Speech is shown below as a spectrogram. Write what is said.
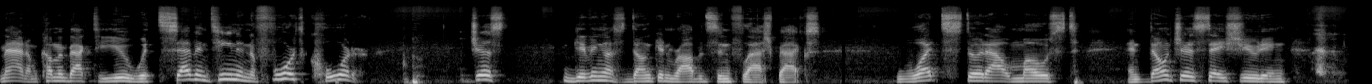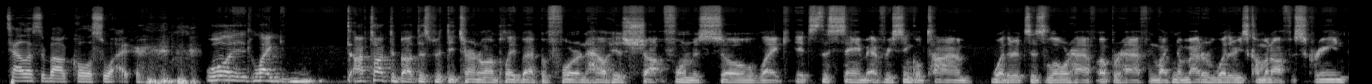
Matt, I'm coming back to you with 17 in the fourth quarter. Just giving us Duncan Robinson flashbacks. What stood out most? And don't just say shooting. Tell us about Cole Swider. well, it, like I've talked about this with Eternal on playback before, and how his shot form is so like it's the same every single time, whether it's his lower half, upper half, and like no matter whether he's coming off a screen,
